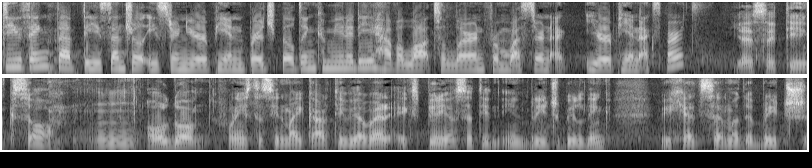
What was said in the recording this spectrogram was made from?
Do you think that the Central Eastern European bridge building community have a lot to learn from Western e- European experts? Yes, I think so. Mm, although, for instance, in my country, we are very experienced in, in bridge building. We had some of the bridge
